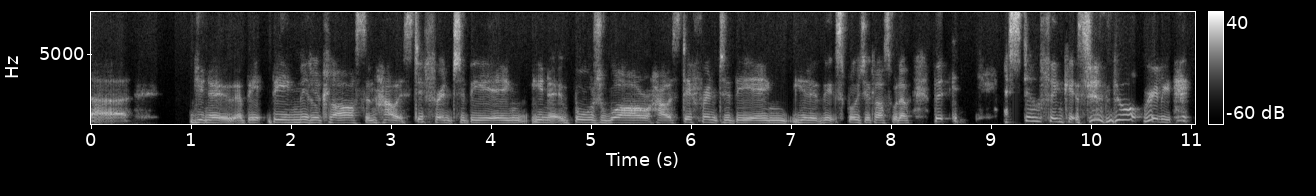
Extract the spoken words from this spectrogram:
uh you know, bit, being middle class and how it's different to being, you know, bourgeois or how it's different to being, you know, the exploited class, whatever. But it, I still think it's not really,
